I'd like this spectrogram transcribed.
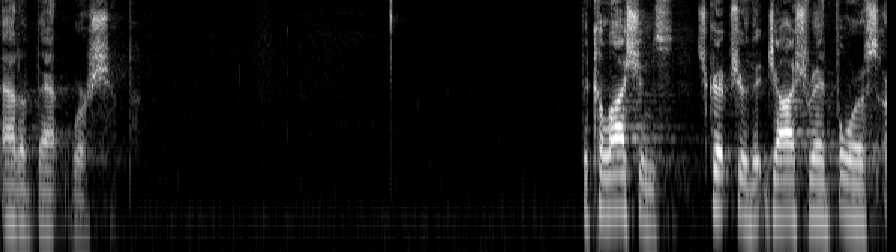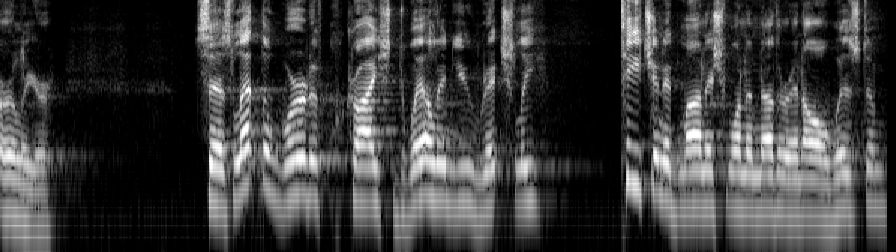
out of that worship. The Colossians scripture that Josh read for us earlier says, Let the word of Christ dwell in you richly. Teach and admonish one another in all wisdom,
